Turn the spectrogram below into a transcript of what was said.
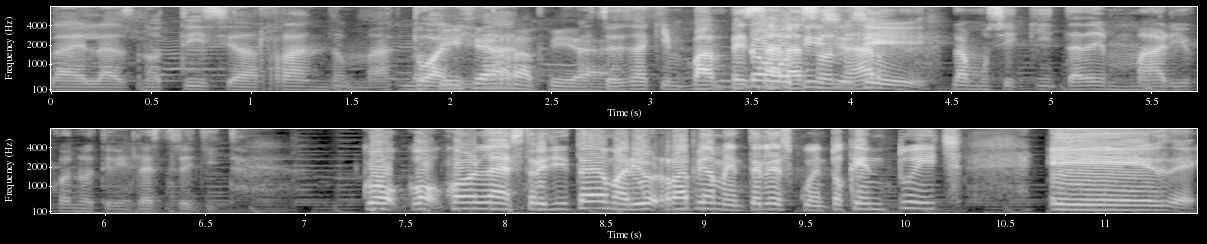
La de las noticias random, actualidad. rápidas. Entonces aquí va a empezar Noticias, a sonar sí. la musiquita de Mario cuando tienes la estrellita. Co- co- Con, la estrellita de Mario, rápidamente les cuento que en Twitch eh,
